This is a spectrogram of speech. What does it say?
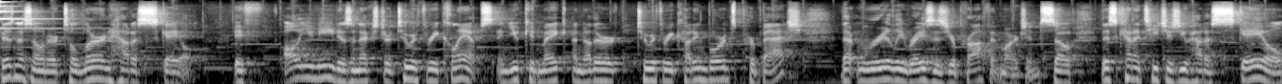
business owner to learn how to scale. If all you need is an extra two or three clamps and you can make another two or three cutting boards per batch, that really raises your profit margin. So this kind of teaches you how to scale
